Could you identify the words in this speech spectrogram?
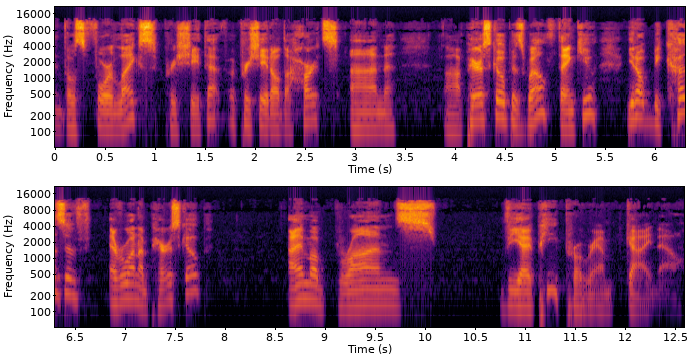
And those four likes. Appreciate that. Appreciate all the hearts on uh, Periscope as well. Thank you. You know, because of everyone on Periscope, I'm a bronze VIP program guy now.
